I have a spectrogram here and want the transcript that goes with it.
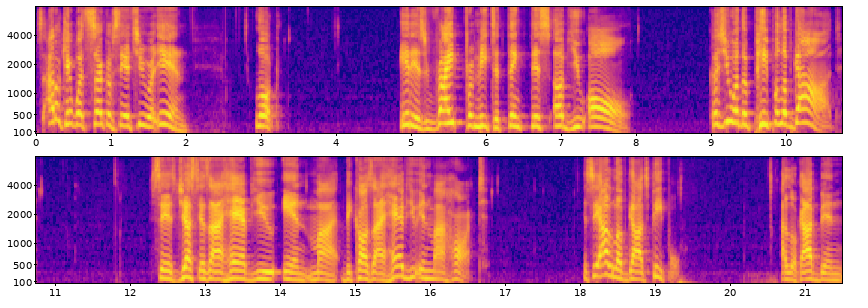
so I don't care what circumstance you are in. Look, it is right for me to think this of you all, because you are the people of God. Says, just as I have you in my, because I have you in my heart. You see, I love God's people. I look, I've been,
